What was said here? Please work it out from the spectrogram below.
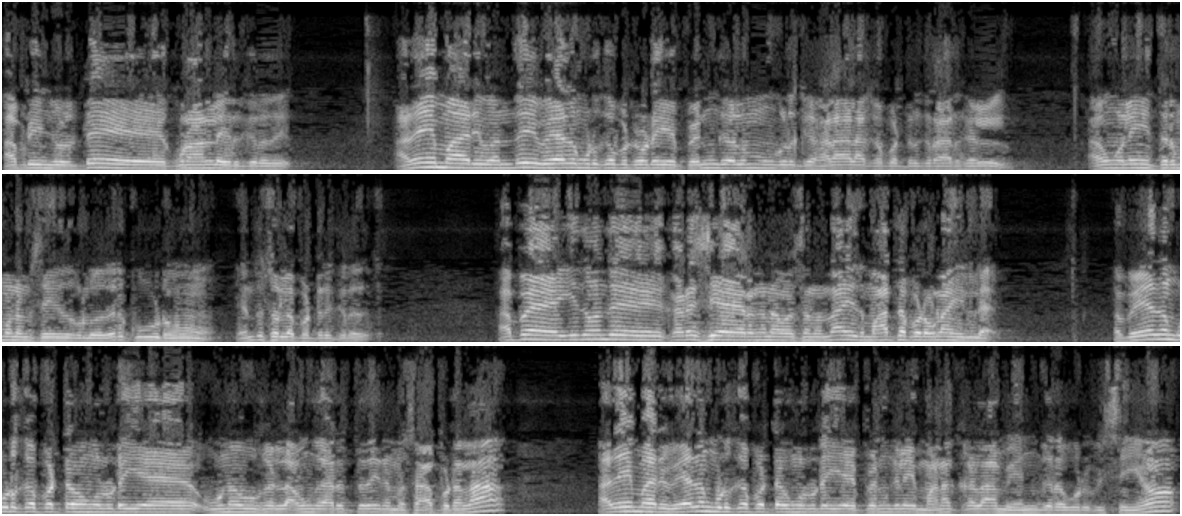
அப்படின்னு சொல்லிட்டு குரான்ல இருக்கிறது. அதே மாதிரி வந்து வேதம் கொடுக்கப்பட்டவுடைய பெண்களும் உங்களுக்கு ஹலாலாக்கப்பட்டிருக்கிறார்கள். அவங்களையும் திருமணம் செய்து கொள்வதற்கு கூடும் என்று சொல்லப்பட்டிருக்கிறது. அப்ப இது வந்து கடைசியா இறங்கின வசனம் தான். இது மாற்றப்படலாம் இல்லை. வேதம் கொடுக்கப்பட்டவங்களுடைய உணவுகள் அவங்க அறுத்ததை நம்ம சாப்பிடலாம். அதே மாதிரி வேதம் கொடுக்கப்பட்டவங்களுடைய பெண்களை மணக்கலாம் என்கிற ஒரு விஷயம்.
